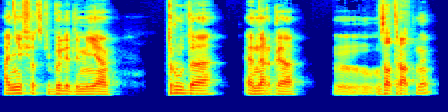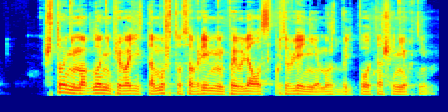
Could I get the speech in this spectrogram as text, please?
они все-таки были для меня трудо, энерго затратны, что не могло не приводить к тому, что со временем появлялось сопротивление, может быть, по отношению к ним.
